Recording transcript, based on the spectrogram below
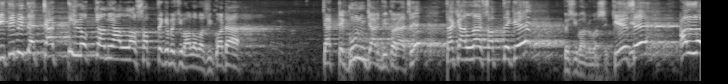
পৃথিবীতে চারটি লোককে আমি আল্লাহ সব থেকে বেশি ভালোবাসি। কটা? চারটে গুণ যার ভিতরে আছে, তাকে আল্লাহ সব থেকে বেশি ভালোবাসে। কে সে? আল্লাহ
